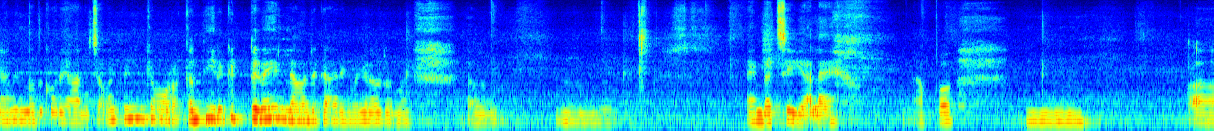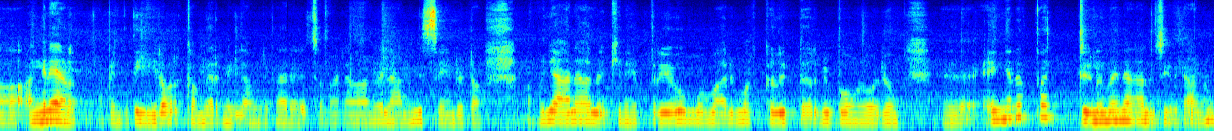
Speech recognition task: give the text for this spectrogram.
ഞാൻ ഇന്നത് കുറേ ആലോചിച്ചു. അവൻക്ക് എനിക്ക് ഉറക്കം തീരെ കിട്ടണേ ഇല്ല അവന്റെ കാര്യങ്ങൾ ഇങ്ങനെ ഓരോന്ന്. എന്താ ചെയ്യുക അല്ലേ? അപ്പോൾ അങ്ങനെയാണ്. അപ്പം എനിക്ക് തീരെ ഉറക്കം വരണില്ല അവന്റെ കാര്യം വെച്ചാൽ വല്ലാണ്ട് വല്ലാണ്ട് മിസ് ചെയ്യുന്നുണ്ട് കേട്ടോ അപ്പോൾ ഞാൻ ആലോചിക്കുന്നത് എത്രയോ ഉമ്മമാരും മക്കൾ ഇട്ടെറിഞ്ഞ് പോകുന്നവരും എങ്ങനെ പറ്റണമെന്ന് ഞാൻ ആലോചിക്കുന്നത് കാരണം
